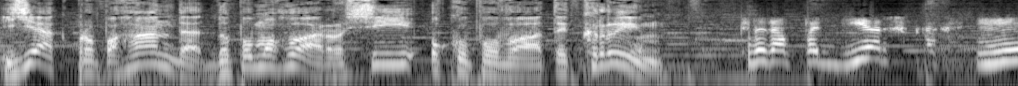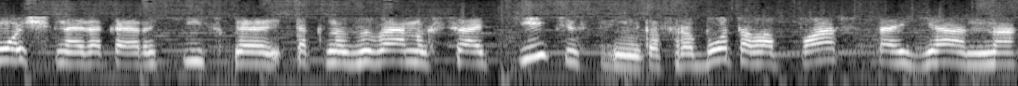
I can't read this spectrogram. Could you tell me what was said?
Як пропаганда допомогла Росії окупувати Крим? эта поддержка мощная такая российская, так называемых соотечественников, работала постоянно.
